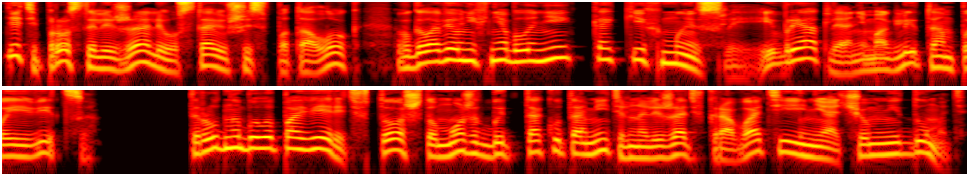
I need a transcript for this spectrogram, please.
Дети просто лежали, уставившись в потолок, в голове у них не было никаких мыслей, и вряд ли они могли там появиться. Трудно было поверить в то, что может быть так утомительно лежать в кровати и ни о чем не думать.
